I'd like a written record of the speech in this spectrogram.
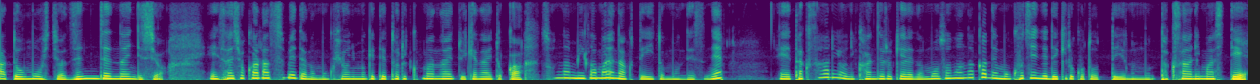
ーって思う必要は全然ないんですよ。えー、最初から全ての目標に向けて取り組まないといけないとか、そんな身構えなくていいと思うんですね。えー、たくさんあるように感じるけれども、その中でも個人でできることっていうのもたくさんありまして、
